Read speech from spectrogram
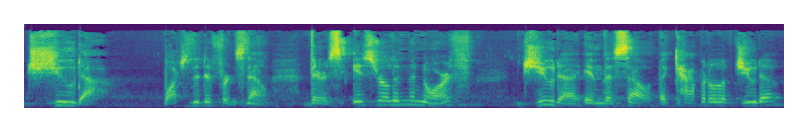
Judah. Watch the difference now. There's Israel in the north, Judah in the south. The capital of Judah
